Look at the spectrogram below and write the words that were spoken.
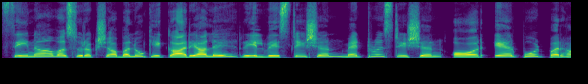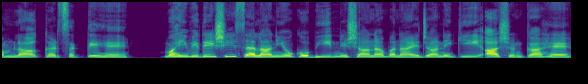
सेना व सुरक्षा बलों के कार्यालय, रेलवे स्टेशन, मेट्रो स्टेशन और एयरपोर्ट पर हमला कर सकते हैं। वहीं विदेशी सैलानियों को भी निशाना बनाए जाने की आशंका है।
